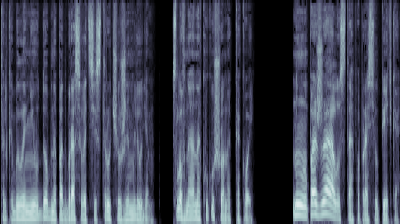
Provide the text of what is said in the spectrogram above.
Только было неудобно подбрасывать сестру чужим людям словно она кукушонок какой. «Ну, пожалуйста», — попросил Петька.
